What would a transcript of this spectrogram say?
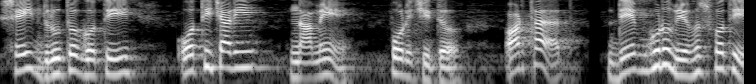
সেই দ্রুত গতি অতিচারী নামে পরিচিত। অর্থাৎ দেবগুরু বৃহস্পতি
